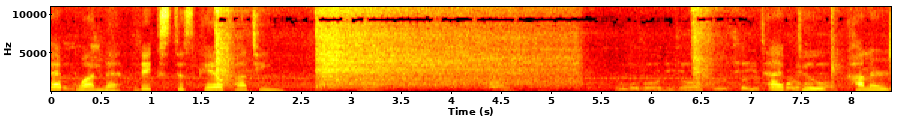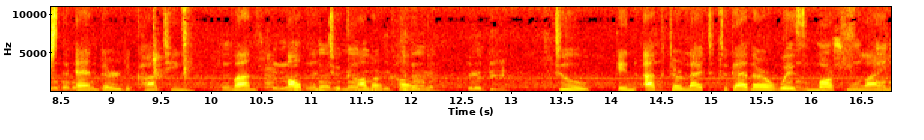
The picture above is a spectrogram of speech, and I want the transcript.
Step 1 Fixed Scale Cutting Type 2 colors under the Cutting 1. Open to color code 2. Inductor light together with marking line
